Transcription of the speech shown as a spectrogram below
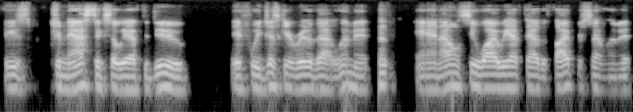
these gymnastics that we have to do if we just get rid of that limit and i don't see why we have to have the 5% limit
